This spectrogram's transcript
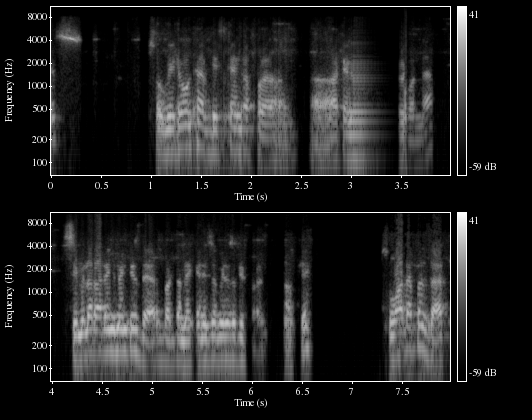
this. So we don't have this kind of uh, uh, Similar arrangement is there, but the mechanism is different. Okay. So what happens that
